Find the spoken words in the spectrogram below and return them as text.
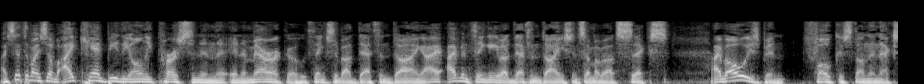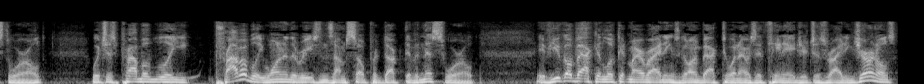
I said to myself, I can't be the only person in the, in America who thinks about death and dying. I, I've been thinking about death and dying since I'm about six. I've always been focused on the next world, which is probably probably one of the reasons I'm so productive in this world. If you go back and look at my writings going back to when I was a teenager just writing journals,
